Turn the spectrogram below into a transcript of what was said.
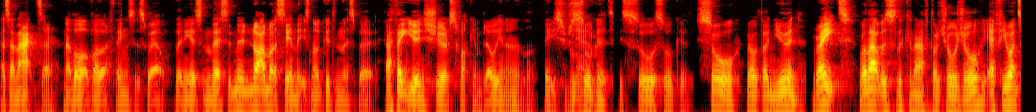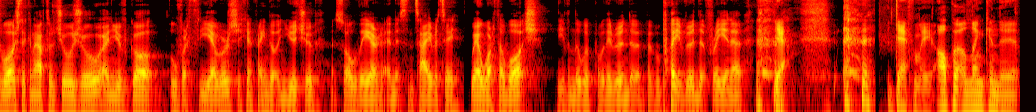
as an actor and a lot of other things as well than he is in this. I mean, no, I'm not saying that he's not good in this, but I think Ewan Stewart's fucking brilliant in it. Though. He's so good. He's so so good. So well done, Ewan. Right. Well, that was looking after JoJo. If you want to watch looking after JoJo and you've got over three hours, you can find it on YouTube. It's all there in its entirety. Well worth a watch. Even though we've probably ruined it, but we've probably ruined it for you now. Yeah, definitely. I'll put a link in the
